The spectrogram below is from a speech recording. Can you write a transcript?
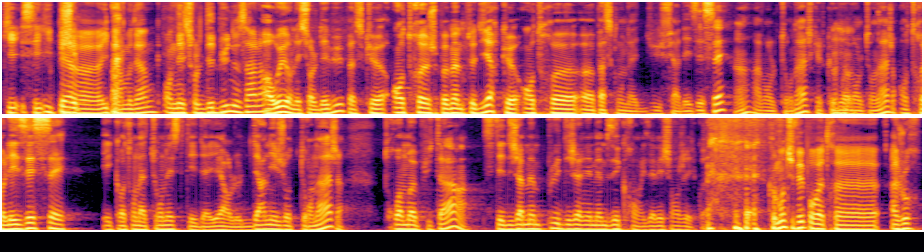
Qui- C'est hyper, euh, hyper moderne. On est sur le début de ça là? Ah oui, on est sur le début parce que entre, je peux même te dire que entre, euh, parce qu'on a dû faire des essais hein, avant le tournage, quelques mois Mhm. avant le tournage, entre les essais et quand on a tourné, c'était d'ailleurs le dernier jour de tournage. Trois mois plus tard, c'était déjà même plus déjà les mêmes écrans, ils avaient changé. Quoi. Comment tu fais pour être euh, à jour?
